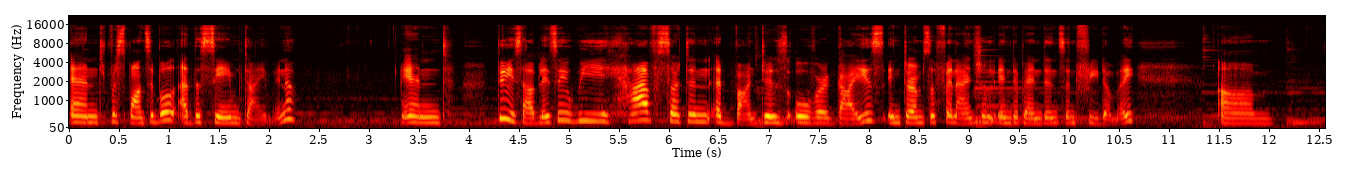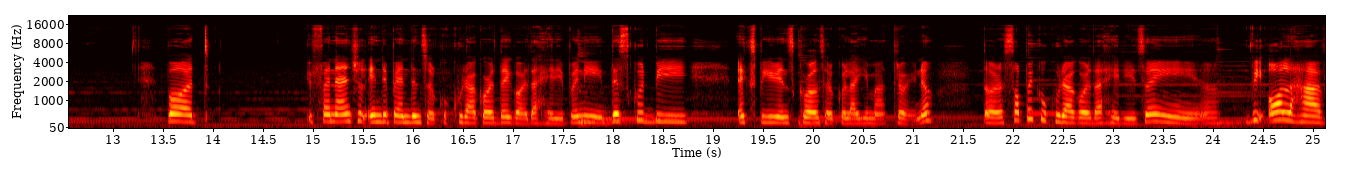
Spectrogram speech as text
and responsible at the same time you know and त्यो हिसाबले चाहिँ we have certain advantage over guys in terms of financial independence and freedom है बट फाइनेन्सियल इन्डिपेन्डेन्सहरूको कुरा गर्दै गर्दाखेरि पनि दिस कुड बी एक्सपिरियन्स गर्ल्सहरूको लागि मात्र होइन? तर सबैको कुरा गर्दाखेरि चाहिँ we all have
